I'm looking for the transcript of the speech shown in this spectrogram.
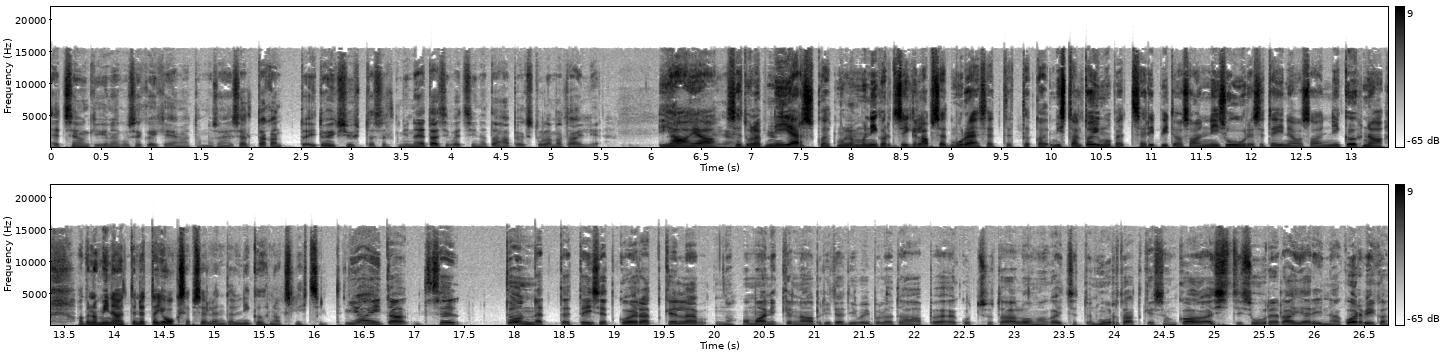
et see ongi nagu see kõige jämedam osa ja sealt tagant ei tohiks ühtlaselt minna edasi, vaid sinna taha peaks tulema talje jaa, jaa ja,, see tuleb just. nii järsku, et mul on mõnikord isegi lapsed mures, et, et ka, mis tal toimub, et see ribide osa on nii suur ja see teine osa on nii kõhna, aga noh, mina ütlen, et ta jookseb seal endal nii kõhnaks lihtsalt. jaa, ei ta, see ta on, et, et teised koerad, kelle noh, omanikel naabritädi võib-olla tahab äh, kutsuda loomakaitset, on hurdad, kes on ka hästi suure laia rinnakorviga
